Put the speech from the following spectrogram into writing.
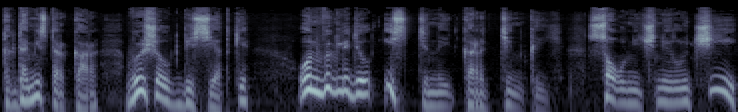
Когда мистер Карр вышел к беседке, он выглядел истинной картинкой. Солнечные лучи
